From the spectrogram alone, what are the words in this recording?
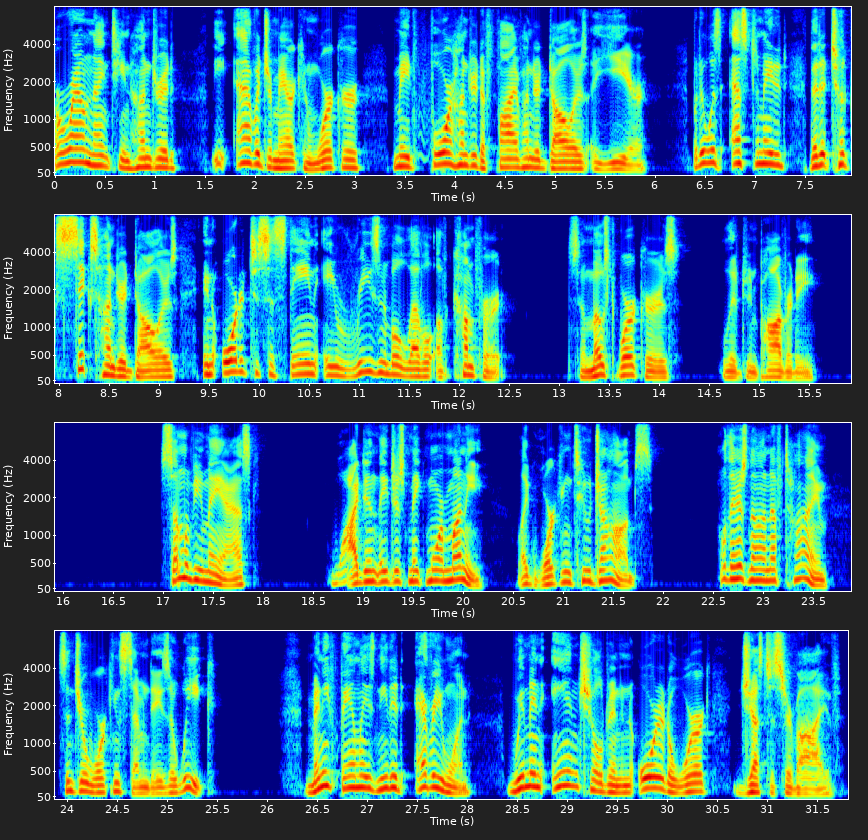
Around 1900, the average American worker made 400 to $500 a year but it was estimated that it took $600 in order to sustain a reasonable level of comfort. So most workers lived in poverty. Some of you may ask, why didn't they just make more money, like working two jobs? Well, there's not enough time since you're working seven days a week. Many families needed everyone, women and children, in order to work just to survive.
